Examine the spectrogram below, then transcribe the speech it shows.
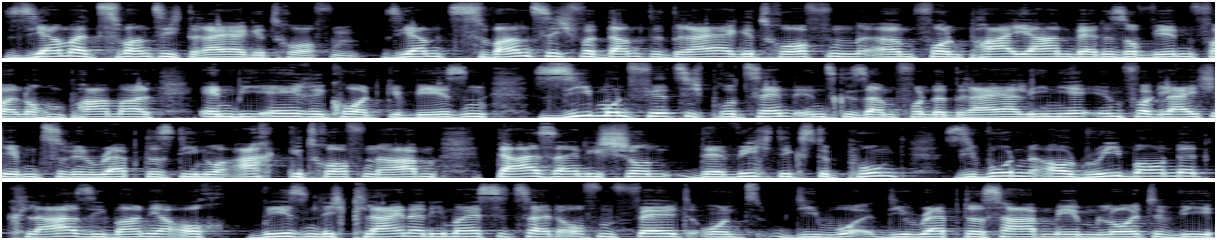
Sie haben halt 20 Dreier getroffen. Sie haben 20 verdammte Dreier getroffen. Ähm, vor ein paar Jahren wäre das auf jeden Fall noch ein paar Mal NBA-Rekord gewesen. 47 Prozent insgesamt von der Dreierlinie im Vergleich eben zu den Raptors, die nur 8 getroffen getroffen haben, da ist eigentlich schon der wichtigste Punkt. Sie wurden out-rebounded, klar, sie waren ja auch wesentlich kleiner die meiste Zeit auf dem Feld und die, die Raptors haben eben Leute wie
